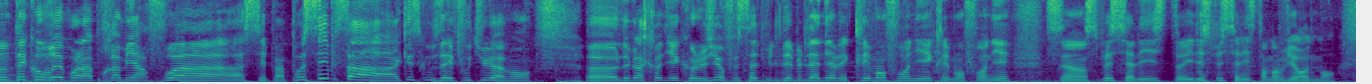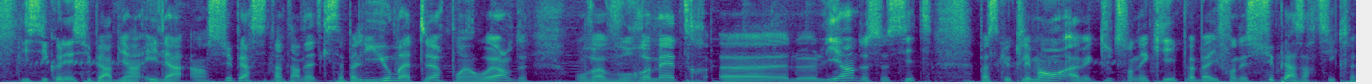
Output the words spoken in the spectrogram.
nous découvrez pour la première fois, c'est pas possible ça Qu'est-ce que vous avez foutu avant euh, Le mercredi écologie, on fait ça depuis le début de l'année avec Clément Fournier. Clément Fournier, c'est un spécialiste, il est spécialiste en environnement. Il s'y connaît super bien. Il a un super site internet qui s'appelle youmatter.world. On va vous remettre euh, le lien de ce site parce que Clément, avec toute son équipe, bah, ils font des super articles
